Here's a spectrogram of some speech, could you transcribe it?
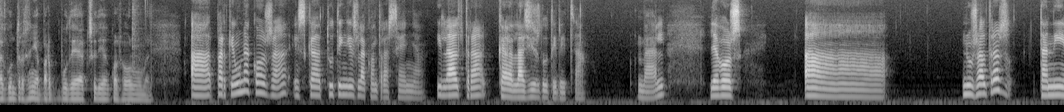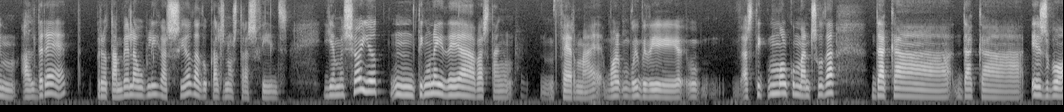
la contrasenya per poder accedir en qualsevol moment? Uh, perquè una cosa és que tu tinguis la contrasenya i l'altra que l'hagis d'utilitzar. Val? Llavors, uh, nosaltres tenim el dret, però també l'obligació d'educar els nostres fills. I amb això jo mm, tinc una idea bastant ferma. Eh? Vull vull dir, estic molt convençuda de que, de que és bo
